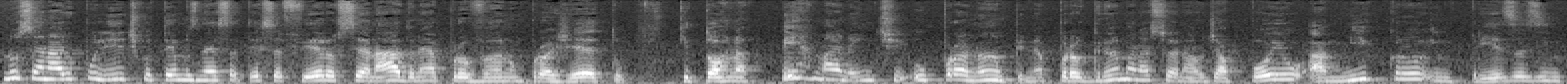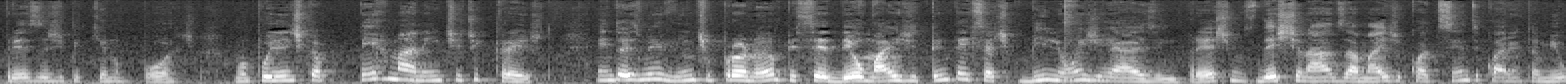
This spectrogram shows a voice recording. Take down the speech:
No cenário político, temos nessa terça-feira o Senado né, aprovando um projeto que torna permanente o PRONAMP, né, Programa Nacional de Apoio a Microempresas e Empresas de Pequeno Porte, uma política permanente de crédito. Em 2020, o Pronamp cedeu mais de 37 bilhões de reais em empréstimos destinados a mais de 440 mil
